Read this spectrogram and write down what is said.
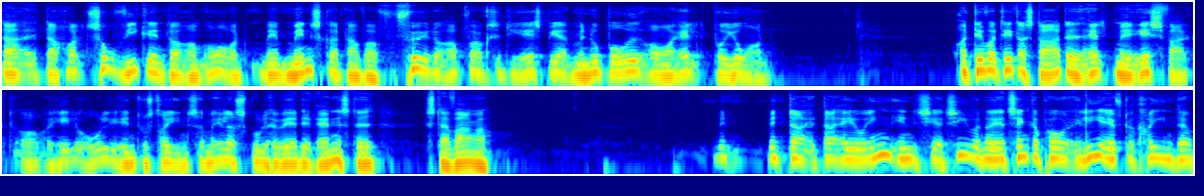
der, der holdt to weekender om året med mennesker, der var født og opvokset i Esbjerg, men nu boede overalt på jorden. Og det var det, der startede alt med S-vagt og hele olieindustrien, som ellers skulle have været et andet sted, Stavanger. Men, men der, der er jo ingen initiativer. Når jeg tænker på, lige efter krigen, der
